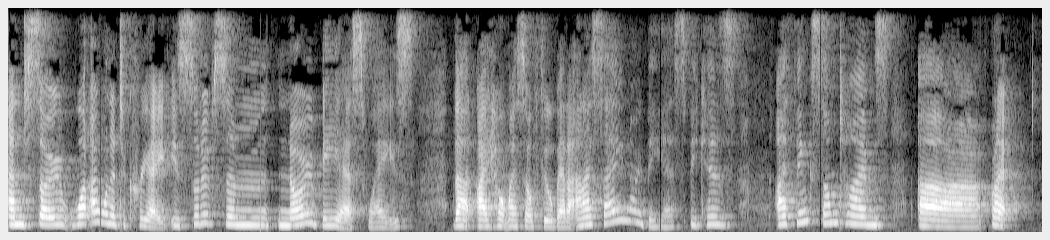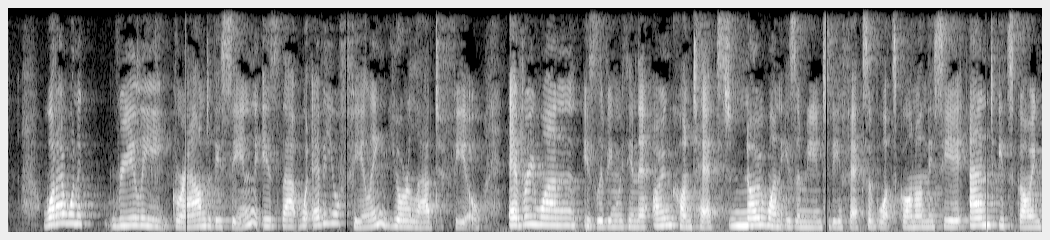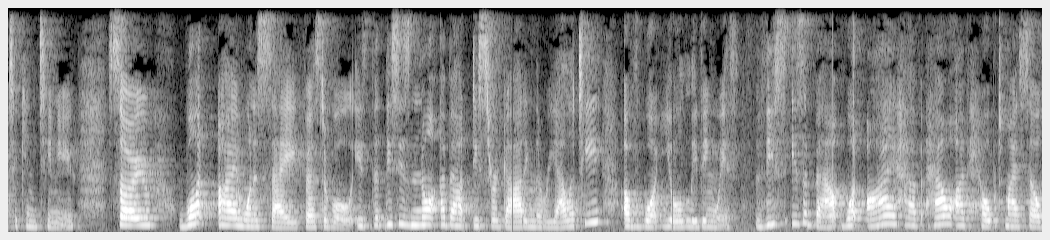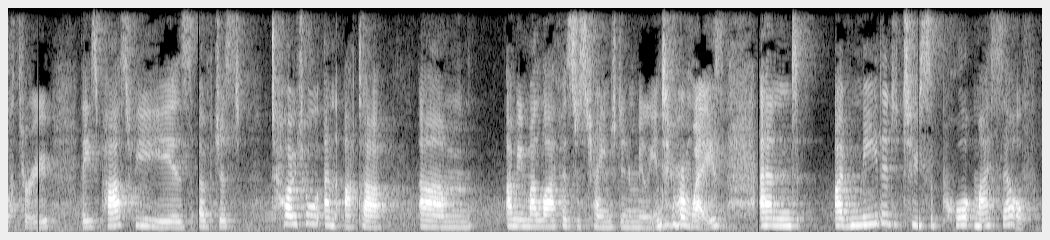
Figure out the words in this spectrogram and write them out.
And so, what I wanted to create is sort of some no BS ways that I help myself feel better. And I say no BS because I think sometimes, uh, right, what I want to really ground this in is that whatever you're feeling, you're allowed to feel. Everyone is living within their own context. No one is immune to the effects of what's gone on this year, and it's going to continue. So, what I want to say, first of all, is that this is not about disregarding the reality of what you're living with. This is about what I have, how I've helped myself through these past few years of just total and utter um, I mean, my life has just changed in a million different ways. And I've needed to support myself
